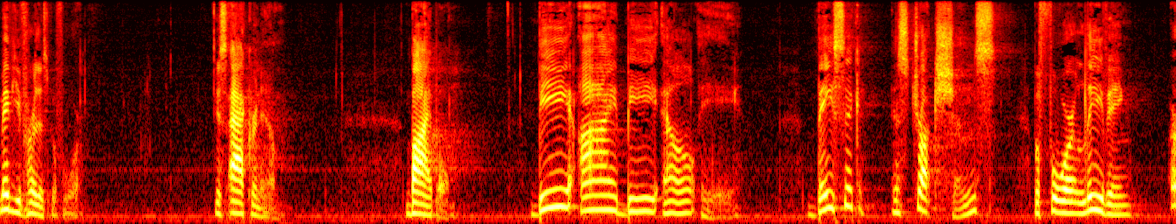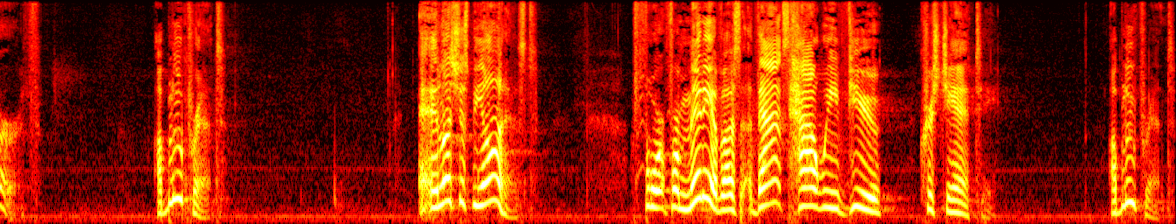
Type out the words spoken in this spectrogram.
Maybe you've heard this before. This acronym Bible. B I B L E. Basic instructions before leaving Earth. A blueprint. And let's just be honest. For, for many of us, that's how we view Christianity a blueprint.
